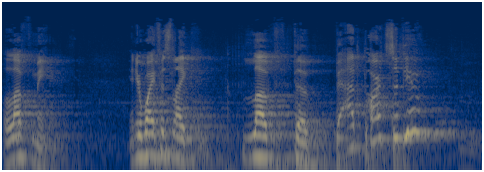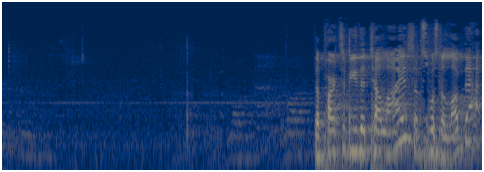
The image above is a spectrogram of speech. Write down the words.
Love me. And your wife is like, love the bad parts of you? The parts of you that tell lies? I'm supposed to love that?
